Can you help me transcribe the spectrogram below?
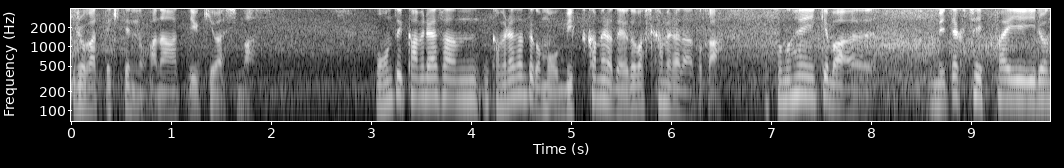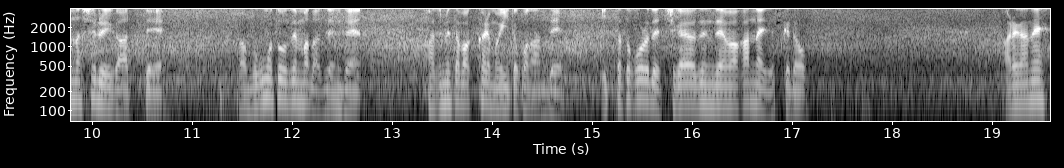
広がってきてるのかなっていう気はします。もう本当にカメラ屋さんカメラ屋さんとかもうビッグカメラだヨドバシカメラだとかその辺行けばめちゃくちゃいっぱいいろんな種類があって、まあ、僕も当然まだ全然始めたばっかりもいいとこなんで行ったところで違いは全然わかんないですけどあれがね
